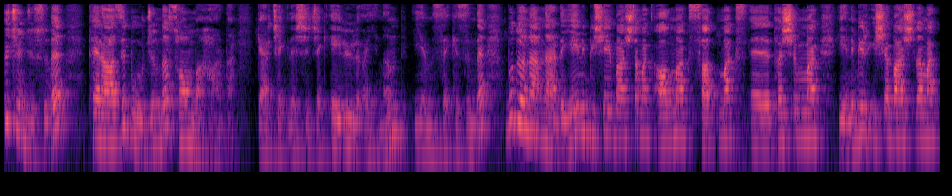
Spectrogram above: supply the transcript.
üçüncüsü de Terazi burcunda sonbaharda gerçekleşecek Eylül ayının 28'inde. Bu dönemlerde yeni bir şey başlamak, almak, satmak, e, taşınmak, yeni bir işe başlamak,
